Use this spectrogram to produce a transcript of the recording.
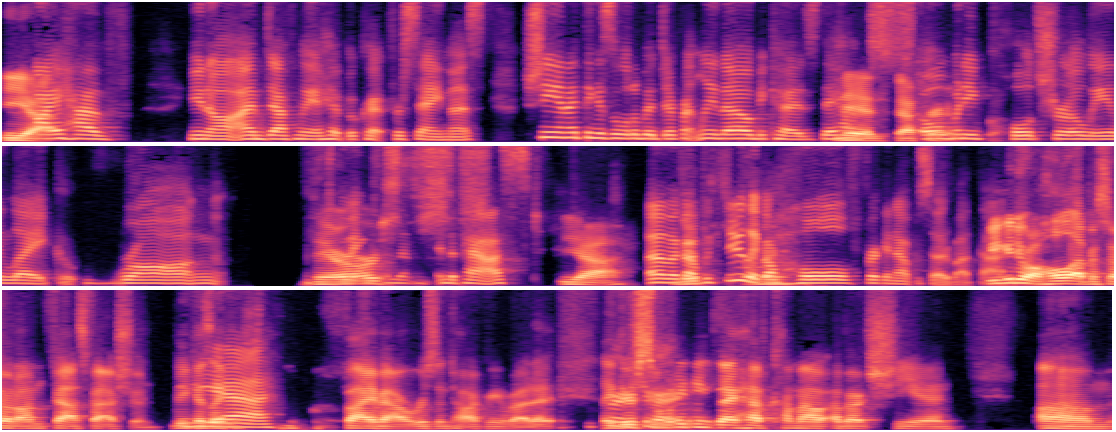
yeah. I have, you know, I'm definitely a hypocrite for saying this. Shein, I think, is a little bit differently though, because they have so different. many culturally like wrong there are in the, in the, past. Yeah. Oh my god, we could do like a whole freaking episode about that. We could do a whole episode on fast fashion because yeah. like five hours and talking about it. Like For there's sure. so many things that have come out about Shein um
